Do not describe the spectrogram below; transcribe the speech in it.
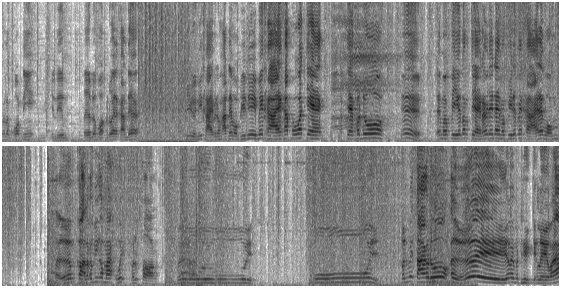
สำหรับโค้ดนี้ อย่าลืมเติมแล้วบอกกันด้วยละกันเด้อที่อื่นนี่ขายเป็นพันได้ผมที่นี่ไม่ขายครับ เพราะว่าแจกแจกคนดูเออได้มาฟรีก็ต้องแจกนะไม่ใช่ได้มาฟรีแล้วไปขายนะผม เติมก่อนแล้วก็วิ่งเข้ามา อุ้ยมาลูกซอง อุ้ยอุ้ยอุ้ยมันไม่ตายก็ดู เอ้ยทำไมมันถึกจังเลยวะ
